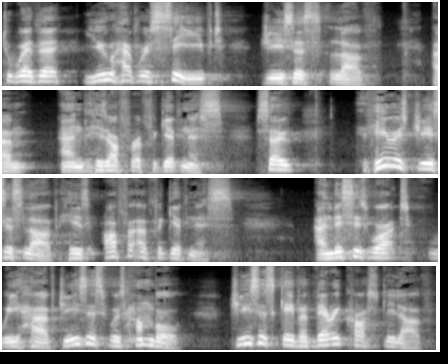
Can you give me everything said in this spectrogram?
to whether you have received Jesus' love um, and his offer of forgiveness. So here is Jesus' love, his offer of forgiveness. And this is what we have. Jesus was humble. Jesus gave a very costly love.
